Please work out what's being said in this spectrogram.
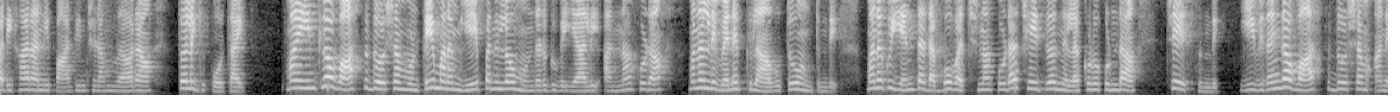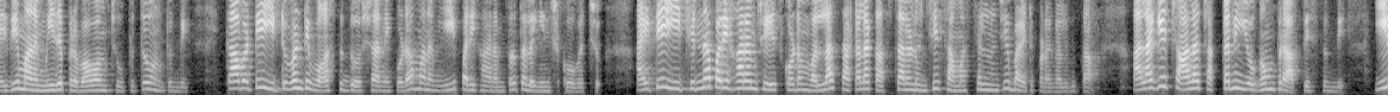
పరిహారాన్ని పాటించడం ద్వారా తొలగిపోతాయి. మన ఇంట్లో వాస్తు దోషం ఉంటే మనం ఏ పనిలో ముందడుగు వేయాలి అన్నా కూడా మనల్ని వెనక్కి లాగుతూ ఉంటుంది. మనకు ఎంత డబ్బు వచ్చినా కూడా చేతిలో నిలకడకుండా చేస్తుంది. ఈ విధంగా వాస్తు దోషం అనేది మన మీద ప్రభావం చూపుతూ ఉంటుంది. కాబట్టి ఇటువంటి వాస్తు దోషాన్ని కూడా మనం ఈ పరిహారంతో తొలగించుకోవచ్చు. అయితే ఈ చిన్న పరిహారం చేసుకోవడం వల్ల సకల కష్టాల నుంచి సమస్యల నుంచి బయటపడగలుగుతాం. అలాగే చాలా చక్కని యోగం ప్రాప్తిస్తుంది. ఈ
